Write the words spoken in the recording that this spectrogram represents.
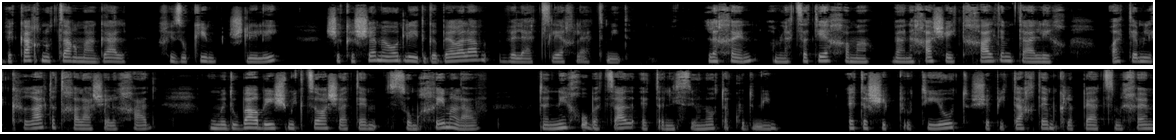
וכך נוצר מעגל חיזוקים שלילי, שקשה מאוד להתגבר עליו ולהצליח להתמיד. לכן, המלצתי החמה, בהנחה שהתחלתם תהליך או אתם לקראת התחלה של אחד, ומדובר באיש מקצוע שאתם סומכים עליו, תניחו בצד את הניסיונות הקודמים. את השיפוטיות שפיתחתם כלפי עצמכם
